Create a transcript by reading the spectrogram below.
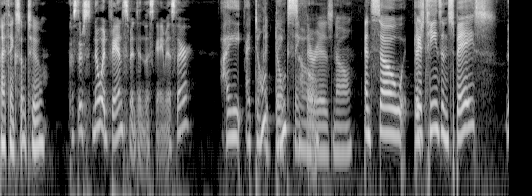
I think so too. Because there's no advancement in this game, is there? I I don't, I don't think, think, so. there is no. And so There's it's, teens in space.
